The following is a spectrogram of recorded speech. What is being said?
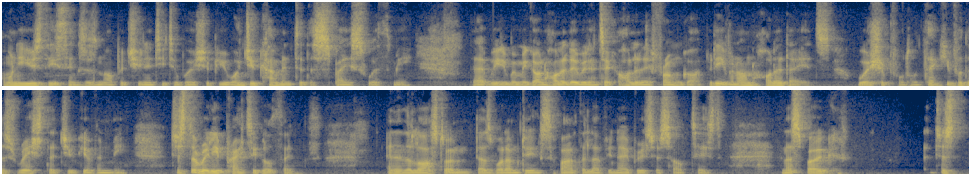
I want to use these things as an opportunity to worship you. Won't you come into the space with me? That we, when we go on holiday, we don't take a holiday from God, but even on holiday, it's worshipful. Lord, thank you for this rest that you've given me. Just the really practical things. And then the last one, does what I'm doing survive the love your neighbor is yourself test. And I spoke just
